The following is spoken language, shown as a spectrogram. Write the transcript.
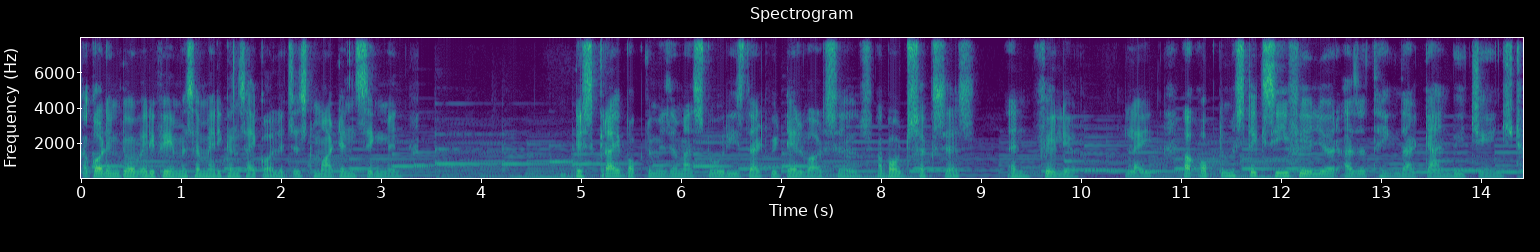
According to a very famous american psychologist martin seligman describe optimism as stories that we tell ourselves about success and failure. Like, a optimistic see failure as a thing that can be changed,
